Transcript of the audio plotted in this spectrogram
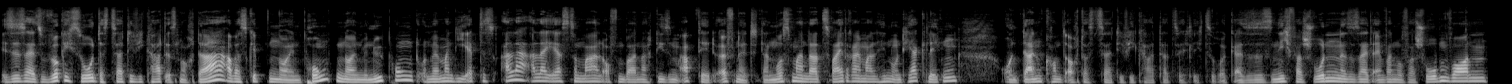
Es ist also wirklich so, das Zertifikat ist noch da, aber es gibt einen neuen Punkt, einen neuen Menüpunkt. Und wenn man die App das aller, allererste Mal offenbar nach diesem Update öffnet, dann muss man da zwei, dreimal hin und her klicken und dann kommt auch das Zertifikat tatsächlich zurück. Also es ist nicht verschwunden, es ist halt einfach nur verschoben worden.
